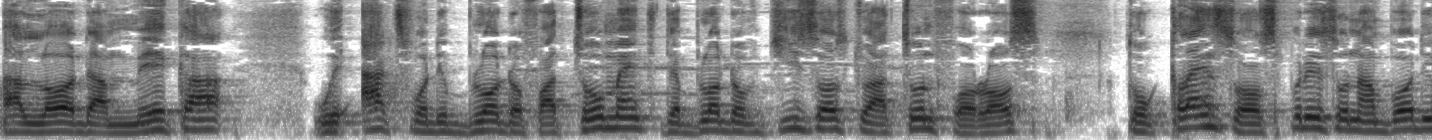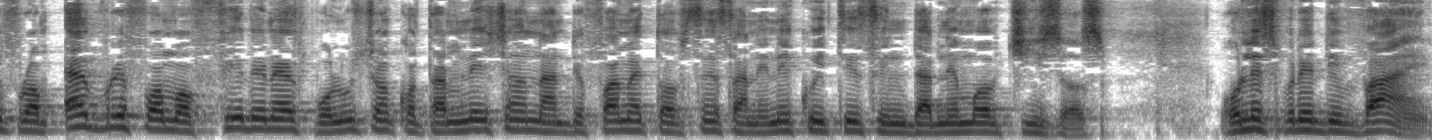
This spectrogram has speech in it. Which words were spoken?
Our Lord and Maker, we ask for the blood of atonement, the blood of Jesus to atone for us, to cleanse our spirit, soul, and body from every form of filthiness, pollution, contamination, and defilement of sins and iniquities in the name of Jesus. Holy Spirit divine,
